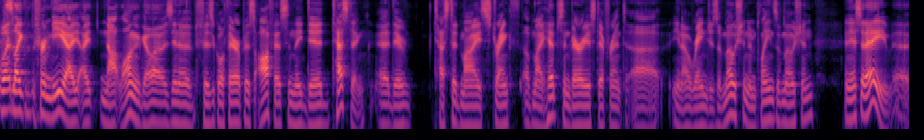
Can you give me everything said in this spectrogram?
Well, like for me, I, I not long ago I was in a physical therapist's office and they did testing. Uh, they tested my strength of my hips in various different uh, you know ranges of motion and planes of motion, and they said, "Hey, uh,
